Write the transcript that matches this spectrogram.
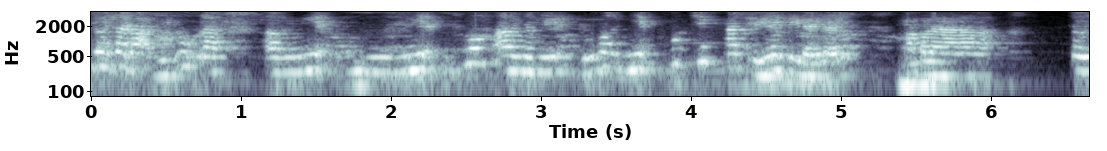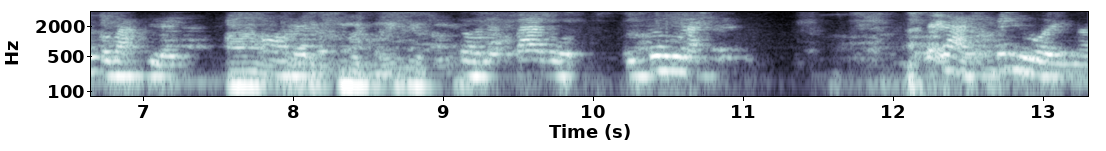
chơi giai đoạn ví dụ là ờ, nghiện nghiện thuốc à, nhầm nghiện đúng rồi nghiện hút chích ma túy hay gì đấy đấy. Hoặc là chơi cờ bạc gì đấy. À, Ờ, đấy. rồi là ba rồi thứ tư này. Sẽ là những cái người mà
